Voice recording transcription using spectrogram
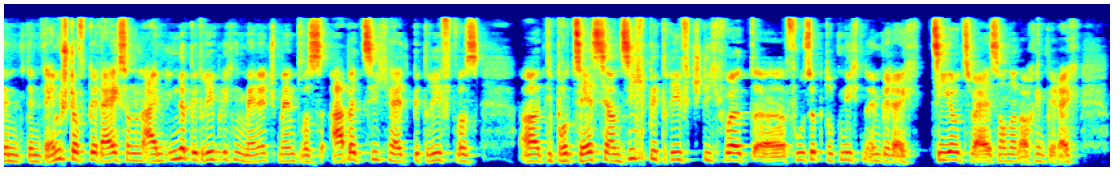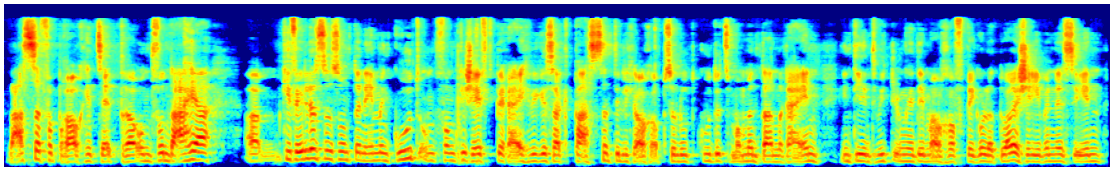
den, den Dämmstoffbereich, sondern auch im innerbetrieblichen Management, was Arbeitssicherheit betrifft, was äh, die Prozesse an sich betrifft, Stichwort äh, Fußabdruck nicht nur im Bereich CO2, sondern auch im Bereich Wasserverbrauch etc. Und von daher ähm, gefällt uns das Unternehmen gut und vom Geschäftsbereich, wie gesagt, passt natürlich auch absolut gut jetzt momentan rein in die Entwicklungen, die wir auch auf regulatorischer Ebene sehen,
